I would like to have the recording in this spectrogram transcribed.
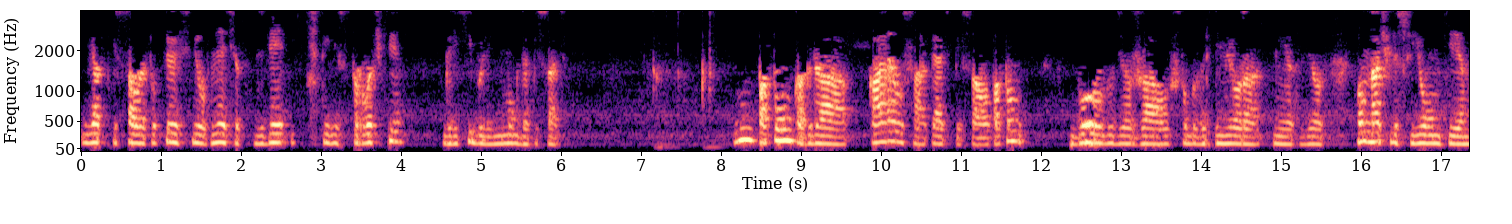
Я писал эту песню в месяц две и четыре строчки. Грехи были, не мог дописать. Ну, потом, когда каялся, опять писал. Потом бороду держал, чтобы гримера не это делать. Начали съемки.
